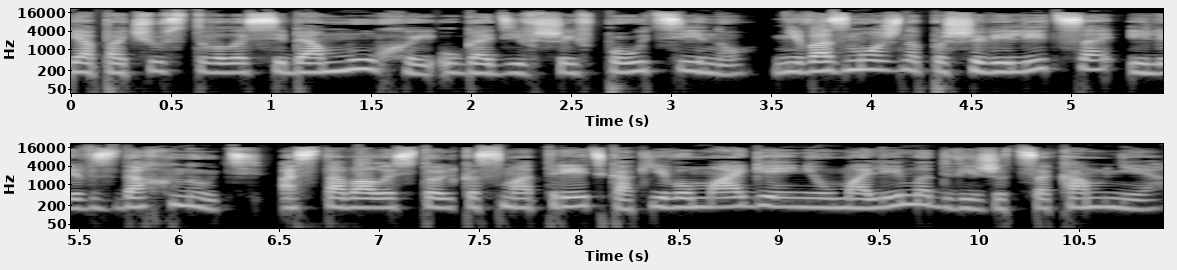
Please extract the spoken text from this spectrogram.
Я почувствовала себя мухой, угодившей в паутину. Невозможно пошевелиться или вздохнуть. Оставалось только смотреть, как его магия неумолимо движется ко мне.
